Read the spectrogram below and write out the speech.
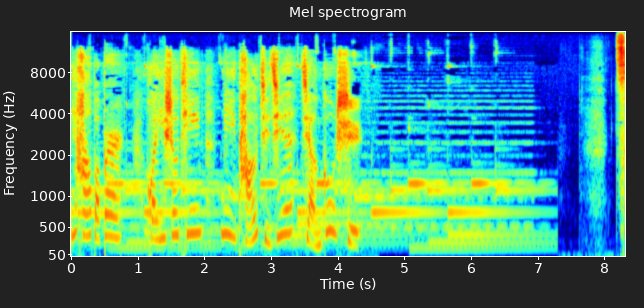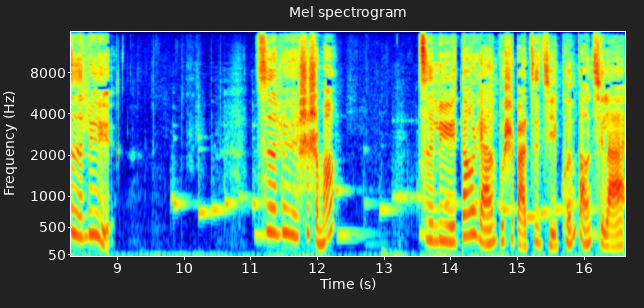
你好，宝贝儿，欢迎收听蜜桃姐姐讲故事。自律，自律是什么？自律当然不是把自己捆绑起来，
